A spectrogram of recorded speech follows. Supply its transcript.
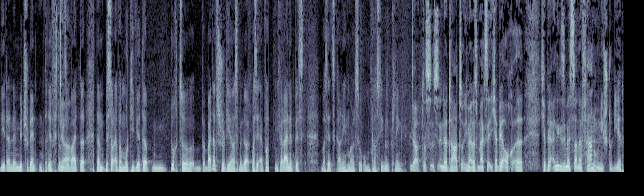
dir deine Mitstudenten triffst und Ja. so weiter, dann bist du halt einfach motivierter, m, durchzu, weiter zu studieren, als wenn du quasi einfach nicht alleine bist, was jetzt gar nicht mal so unplausibel klingt. Ja, das ist in der Tat so. Ich meine, das merkst du, ich habe ja auch, äh, ich habe ja einige Semester an der Fernuni studiert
